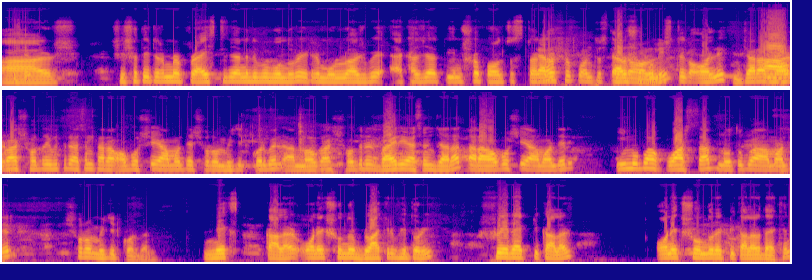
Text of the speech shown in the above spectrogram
আর সেই সাথে এটার আমরা প্রাইসটা জানিয়ে দেবো বন্ধুরা। এটার মূল্য আসবে এক হাজার তিনশো পঞ্চাশ টাকা। তেরোশো পঞ্চাশ টাকা তেরোশো অনলি পঞ্চাশ টাকা অনলি যারা নওগাঁ সদরের ভিতরে আছেন তারা অবশ্যই আমাদের শোরুম ভিজিট করবেন। আর নওগাঁ সদরের বাইরে আছেন যারা তারা অবশ্যই আমাদের ইমো বা হোয়াটসঅ্যাপ নতুবা আমাদের শোরুম ভিজিট করবেন। নেক্সট কালার অনেক সুন্দর ব্ল্যাকের ভিতরেই। ফেড একটি কালার অনেক সুন্দর একটি কালার দেখেন।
